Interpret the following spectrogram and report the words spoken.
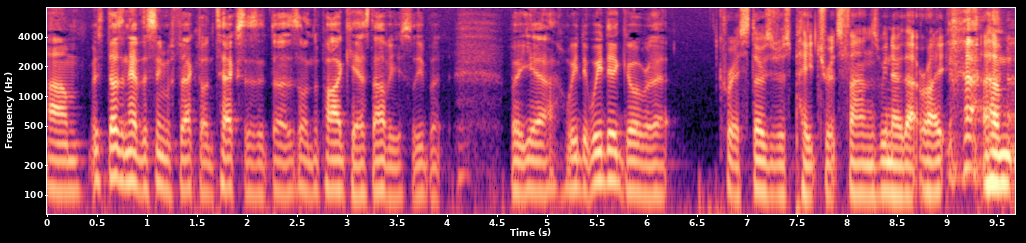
Um, it doesn't have the same effect on text as it does on the podcast, obviously, but but yeah, we did, we did go over that. Chris, those are just Patriots fans. We know that, right? Um,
